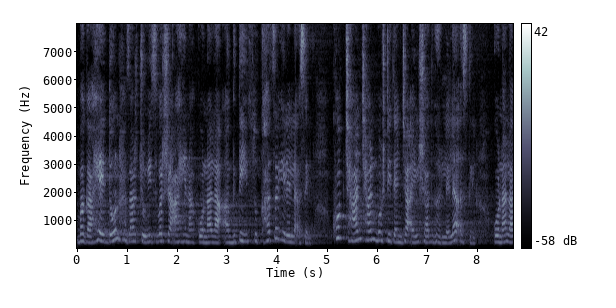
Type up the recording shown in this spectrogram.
बघा हे दोन हजार चोवीस वर्ष आहे ना कोणाला अगदी सुखाचं गेलेलं असेल. खूप छान छान गोष्टी त्यांच्या आयुष्यात घडलेल्या असतील. कोणाला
